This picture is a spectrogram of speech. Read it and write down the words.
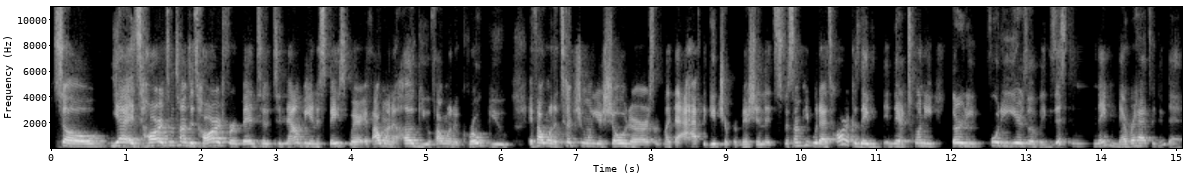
So yeah, it's hard. Sometimes it's hard for men to to now be in a space where if I want to hug you, if I want to grope you, if I want to touch you on your shoulder or something like that, I have to get your permission. It's for some people that's hard because they've in their 20, 30, 40 years of existence, they've never had to do that.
